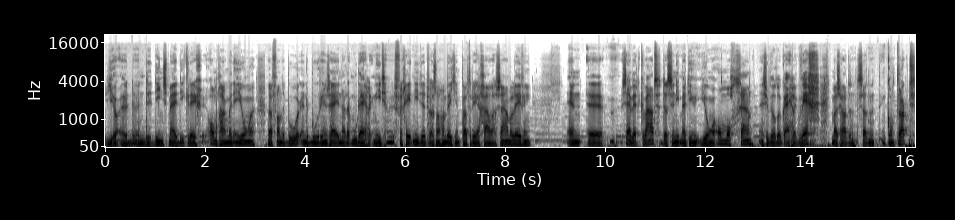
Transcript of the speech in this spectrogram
de, de dienstmeid, die kreeg omgang met een jongen... waarvan de boer en de boerin zeiden, nou dat moet eigenlijk niet. Vergeet niet, het was nog een beetje een patriarchale samenleving... En uh, zij werd kwaad dat ze niet met die jongen om mocht gaan. En ze wilde ook eigenlijk weg. Maar ze hadden, een contract.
